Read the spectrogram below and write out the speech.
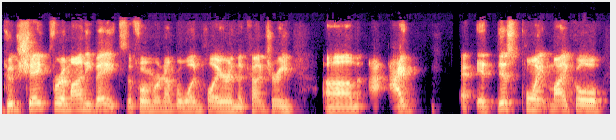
good shape for Emoni Bates, the former number one player in the country. Um, I, I at this point, Michael,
